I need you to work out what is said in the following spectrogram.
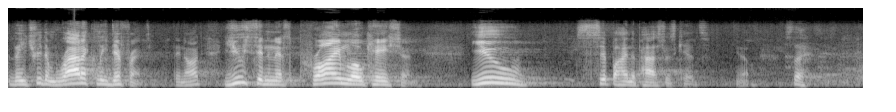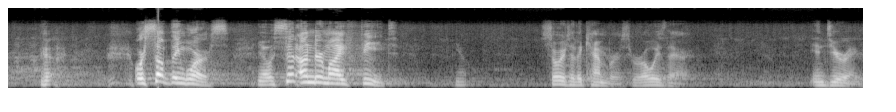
they treat them radically different. They not? You sit in this prime location. You sit behind the pastor's kids, you know. So, yeah. Or something worse. You know, sit under my feet. Sorry to the Kembers, who are always there, enduring,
